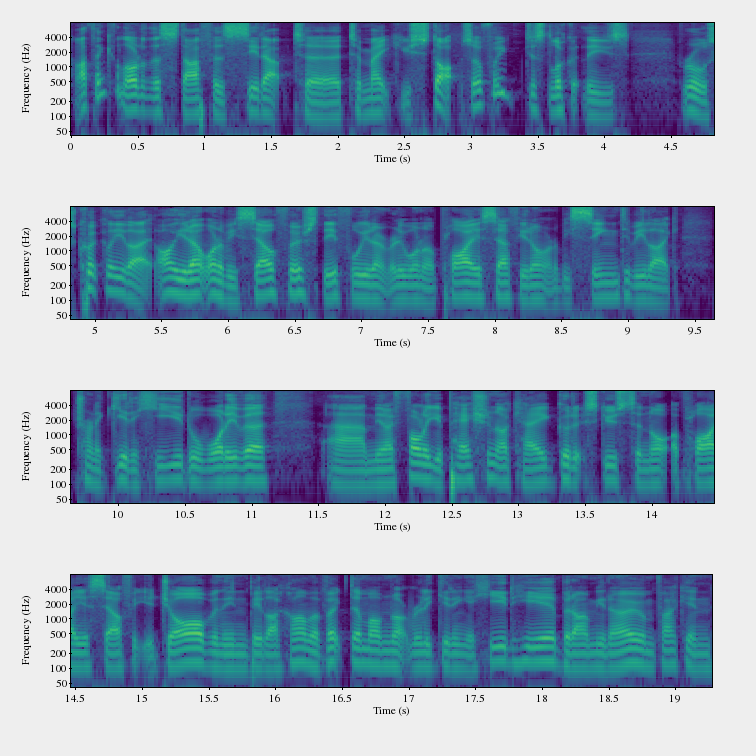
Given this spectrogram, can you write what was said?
I think a lot of this stuff is set up to to make you stop. So if we just look at these rules quickly, like oh, you don't want to be selfish, therefore you don't really want to apply yourself. You don't want to be seen to be like trying to get ahead or whatever. Um, you know, follow your passion. Okay, good excuse to not apply yourself at your job and then be like, oh, I'm a victim. I'm not really getting ahead here, but I'm, you know, I'm fucking,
